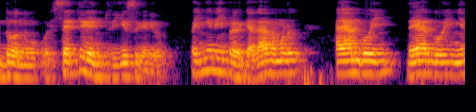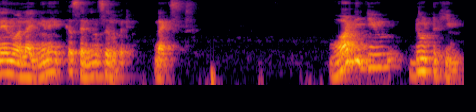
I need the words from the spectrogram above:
എന്ത് വന്നു? ഒരു സെറ്റ് കഴിഞ്ഞിട്ട് ഈസ് കയറി വന്നു അപ്പൊ ഇങ്ങനെയും പ്രയോഗിക്കുക അല്ലാതെ നമ്മൾ I am going they are going ഇങ്ങനെയൊന്നും അല്ല. ഇങ്ങനെയൊക്കെ സെന്റൻസുകൾ വരും. Next what did you do to him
